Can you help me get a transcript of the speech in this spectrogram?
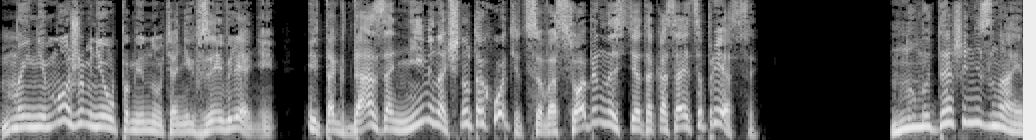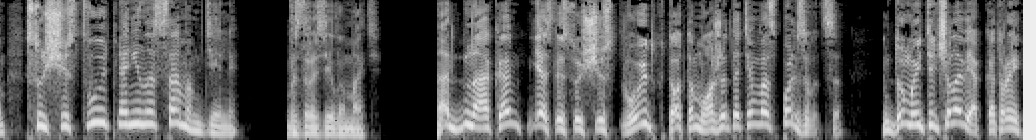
«Мы не можем не упомянуть о них в заявлении, и тогда за ними начнут охотиться, в особенности это касается прессы». «Но мы даже не знаем, существуют ли они на самом деле», — возразила мать. Однако, если существует, кто-то может этим воспользоваться. Думаете, человек, который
